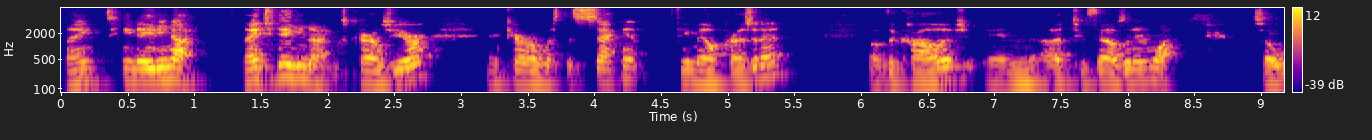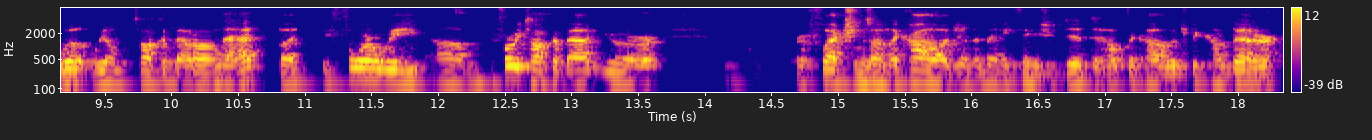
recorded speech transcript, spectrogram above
1989. 1989 was Caryl's year, and Caryl was the second female president of the college in uh, 2001. So we'll we'll talk about all that. But before we um, before we talk about your reflections on the college and the many things you did to help the college become better,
